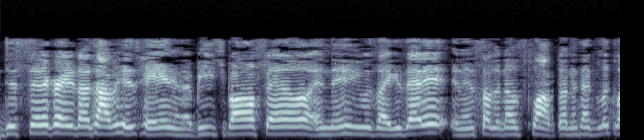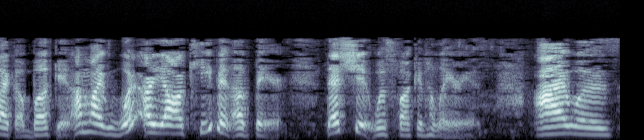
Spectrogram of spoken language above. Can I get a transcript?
disintegrated on top of his head and a beach ball fell and then he was like, is that it? And then something else plopped on his head. looked like a bucket. I'm like, what are y'all keeping up there? That shit was fucking hilarious. I was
